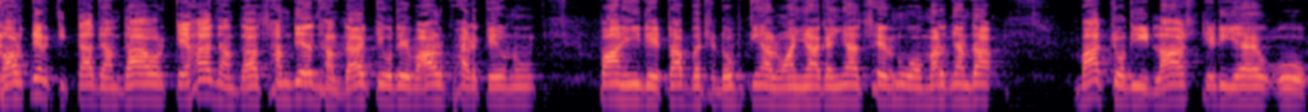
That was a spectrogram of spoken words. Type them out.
ਟਾਰਚਰ ਕੀਤਾ ਜਾਂਦਾ ਔਰ ਕਿਹਾ ਜਾਂਦਾ, ਸਮਝਿਆ ਜਾਂਦਾ ਕਿ ਉਹਦੇ ਵਾਲ ਫੜ ਕੇ ਉਹਨੂੰ ਪਾਣੀ ਦੇ ਟੱਬ 'ਚ ਡੁਬਕੀਆਂ ਲਵਾਈਆਂ ਗਈਆਂ, ਸਿਰ ਨੂੰ ਉਹ ਮਰ ਜਾਂਦਾ। ਬਾਅਦ 'ਚ ਉਹਦੀ ਲਾਸ਼ ਜਿਹੜੀ ਹੈ ਉਹ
